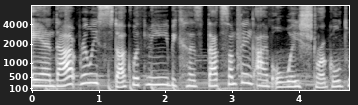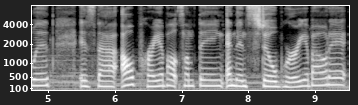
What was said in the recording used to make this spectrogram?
And that really stuck with me because that's something I've always struggled with is that I'll pray about something and then still worry about it.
